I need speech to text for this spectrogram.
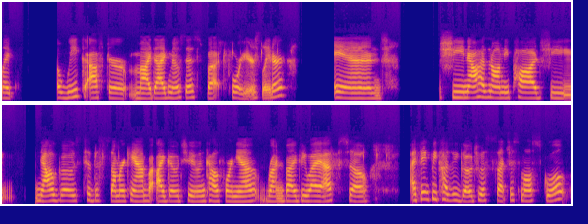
like a week after my diagnosis, but four years later. And she now has an Omnipod. She now goes to the summer camp I go to in California, run by DYF. So I think because we go to a, such a small school,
